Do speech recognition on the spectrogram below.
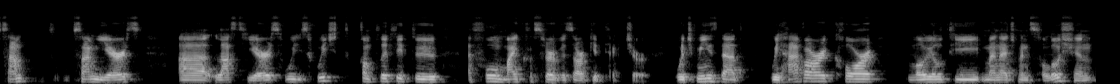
some some years, uh, last years, we switched completely to a full microservice architecture, which means that we have our core loyalty management solution,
